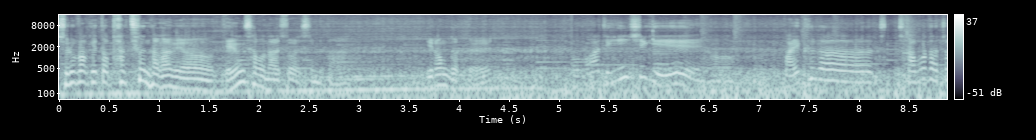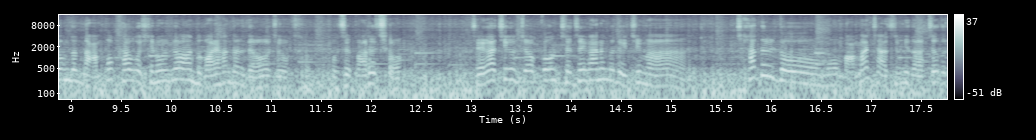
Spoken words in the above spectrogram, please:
신호밖에 또 팍 튀어나가면 대형 사고 날 수가 있습니다. 이런 것들. 어, 아직 인식이 어, 바이크가 차보다 좀 더 난폭하고 신호 위반도 많이 한다는데 어, 저 보세 빠르죠. 제가 지금 조금 천천히 가는 것도 있지만 차들도 뭐 만만치 않습니다. 저도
